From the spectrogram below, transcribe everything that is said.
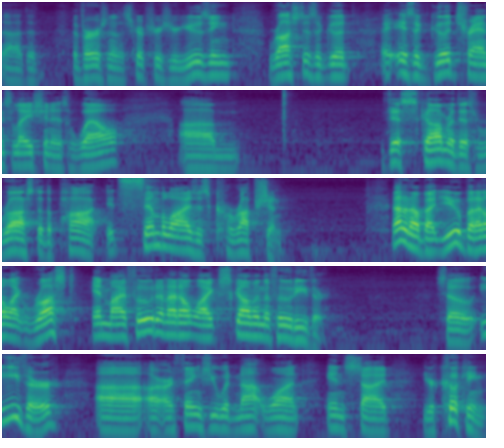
uh, the, the version of the scriptures you're using. Rust is a good is a good translation as well. Um, this scum or this rust of the pot, it symbolizes corruption. I don't know about you, but I don't like rust in my food, and I don't like scum in the food either. So, either uh, are, are things you would not want inside your cooking.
